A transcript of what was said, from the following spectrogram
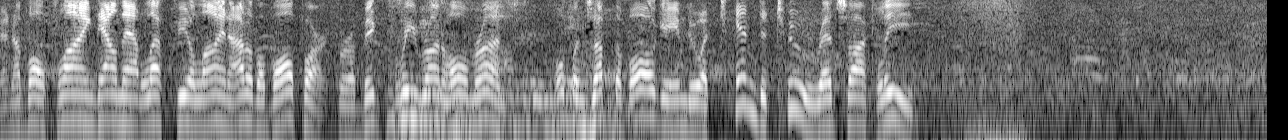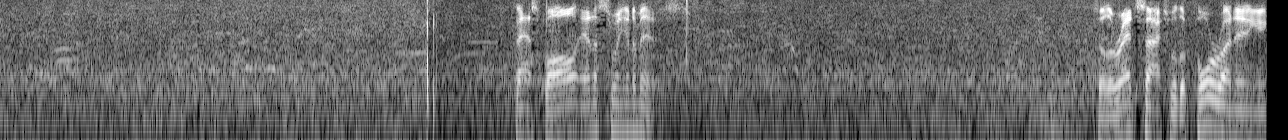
And a ball flying down that left field line out of the ballpark for a big three run home run. Opens up the ball game to a 10 to 2 Red Sox lead. Fastball and a swing and a miss. So the Red Sox with a four run inning,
